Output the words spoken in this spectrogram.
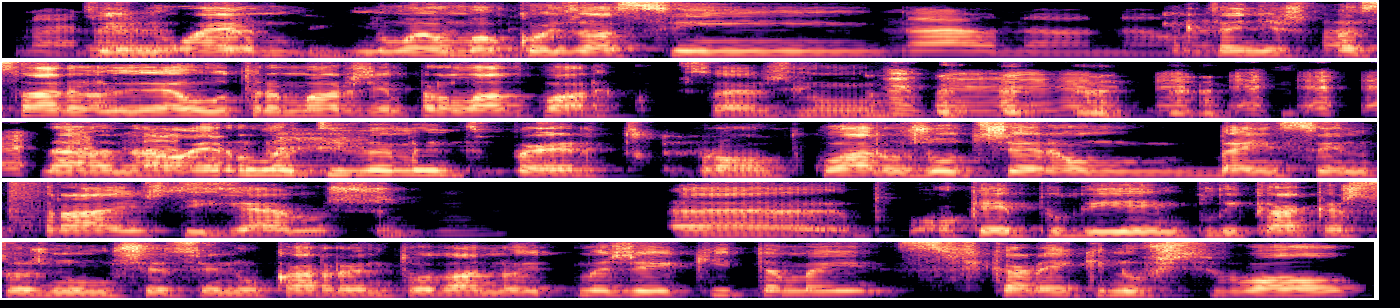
Não é sim, não, é, não é uma coisa assim Não, não, não. que é tenhas de faz passar a outra margem para lá de barco, percebes? Não, não, não, é relativamente perto. Pronto, claro, os outros eram bem centrais, digamos. Uhum. Ah, ok, podia implicar que as pessoas não mexessem no carro em toda a noite, mas aqui também, se ficarem aqui no festival,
